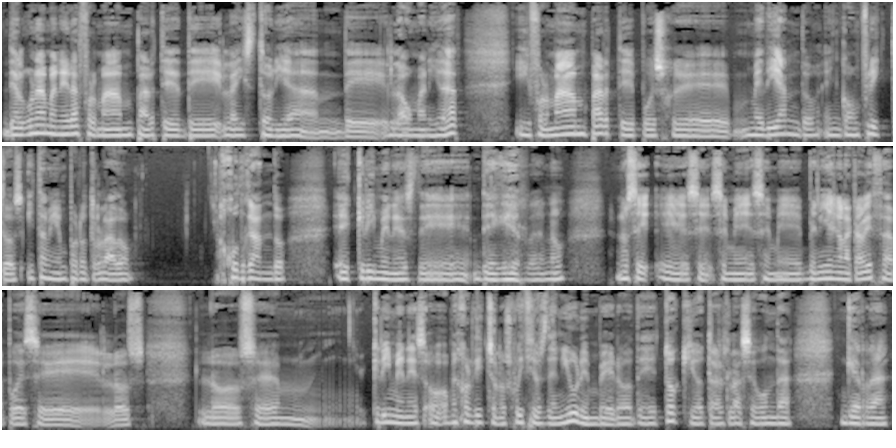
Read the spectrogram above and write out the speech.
de alguna manera formaban parte de la historia de la humanidad y formaban parte, pues, eh, mediando en conflictos y también, por otro lado, juzgando crímenes de, de, guerra, ¿no? No sé, eh, se, se, me, se me venían a la cabeza pues eh, los, los em, crímenes, o, mejor dicho, los juicios de Nuremberg o de Tokio tras la Segunda Guerra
